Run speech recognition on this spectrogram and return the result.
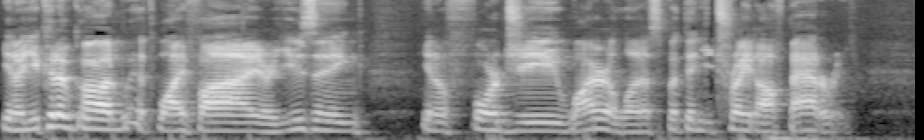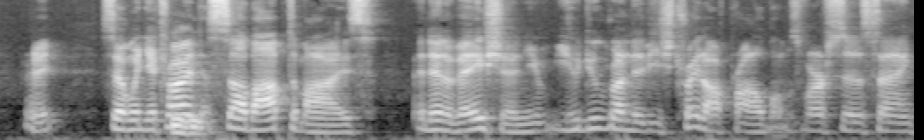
you know, you could have gone with Wi-Fi or using, you know, 4G wireless, but then you trade off battery, right? So when you're trying mm-hmm. to sub-optimize an innovation, you you do run into these trade-off problems versus saying,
